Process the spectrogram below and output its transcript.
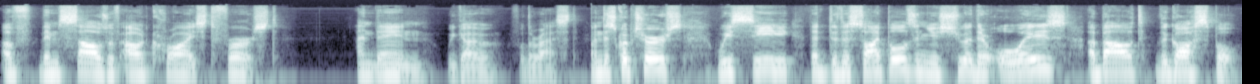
of themselves without Christ first, and then we go for the rest. In the scriptures, we see that the disciples and Yeshua, they're always about the gospel,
